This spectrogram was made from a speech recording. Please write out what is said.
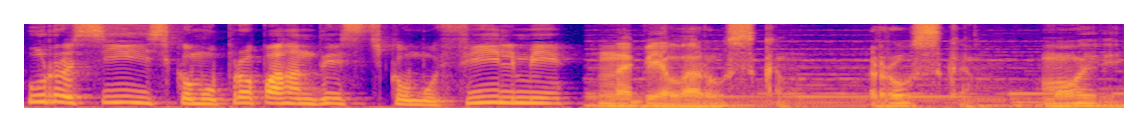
у російському пропагандистському фільмі. на білоруському, русском мові.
